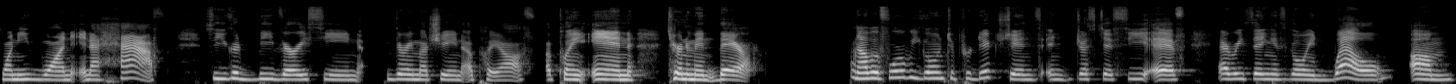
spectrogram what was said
21 and a half. So you could be very seen, very much in a playoff, a play-in tournament there. Now, before we go into predictions and just to see if everything is going well, um,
